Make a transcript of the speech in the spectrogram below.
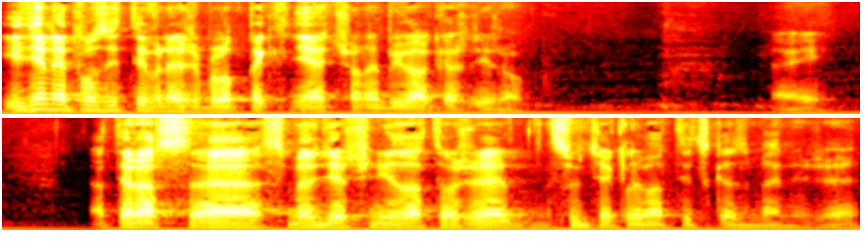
Jediné pozitivné, že bylo pekně, čo nebývá každý rok. Hej. A teraz jsme vděční za to, že jsou tě klimatické změny, že?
